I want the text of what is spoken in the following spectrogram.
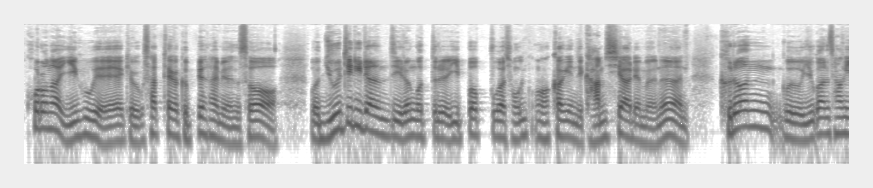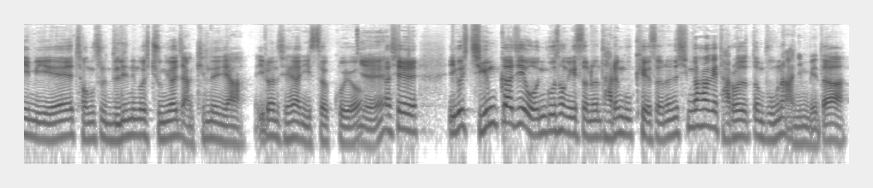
코로나 이후에 결국 사태가 급변하면서 뭐 뉴딜이라든지 이런 것들을 입법부가 정확하게 이제 감시하려면은 그런 그 유관 상임위의 정수를 늘리는 것이 중요하지 않겠느냐 이런 제안이 있었고요. 예. 사실 이것이 지금까지 원구성에서는 다른 국회에서는 심각하게 다뤄졌던 부분은 아닙니다.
